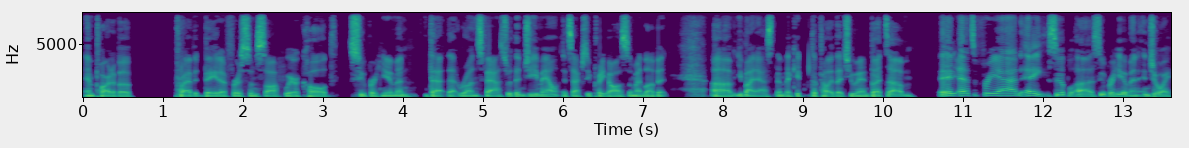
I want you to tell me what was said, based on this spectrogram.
am part of a private beta for some software called Superhuman that that runs faster than Gmail. It's actually pretty awesome. I love it. Uh, you might ask them; they could they'll probably let you in. But um, it, it's a free ad. Hey, super, uh, Superhuman, enjoy.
